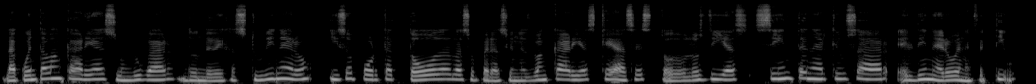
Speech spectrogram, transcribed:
La cuenta bancaria es un lugar donde dejas tu dinero y soporta todas las operaciones bancarias que haces todos los días sin tener que usar el dinero en efectivo.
